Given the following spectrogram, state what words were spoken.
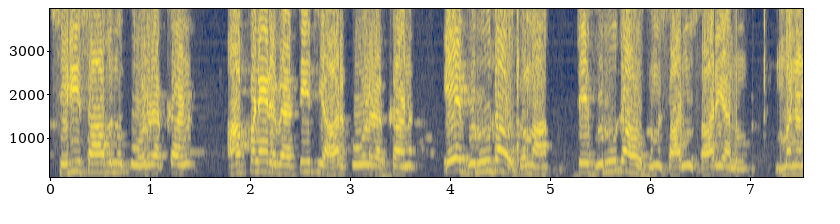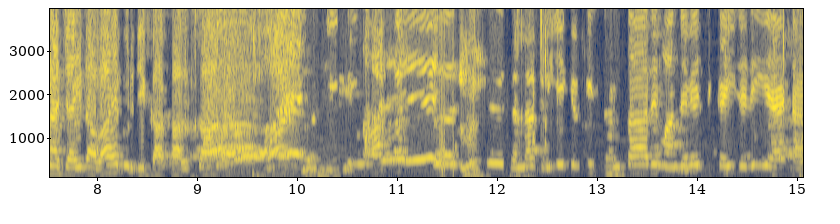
ਸ੍ਰੀ ਸਾਹਿਬ ਨੂੰ ਕੋਲ ਰੱਖਣ, ਆਪਣੇ ਰਵਾਇਤੀ ਹਥਿਆਰ ਕੋਲ ਰੱਖਣ। ਇਹ ਗੁਰੂ ਦਾ ਹੁਕਮ ਆ ਤੇ ਗੁਰੂ ਦਾ ਹੁਕਮ ਸਾਨੂੰ ਸਾਰਿਆਂ ਨੂੰ ਮੰਨਣਾ ਚਾਹੀਦਾ। ਵਾਹਿਗੁਰੂ ਜੀ ਕਾ ਖਾਲਸਾ। ਵਾਹਿਗੁਰੂ ਜੀ ਕੀ ਫਤਿਹ ਗੱਲਾਂ ਕਰੀਏ ਕਿਉਂਕਿ ਸੰਤਾਂ ਦੇ ਮਨ ਦੇ ਵਿੱਚ ਕਈ ਜਿਹੜੀ ਹੈ ਡਰ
